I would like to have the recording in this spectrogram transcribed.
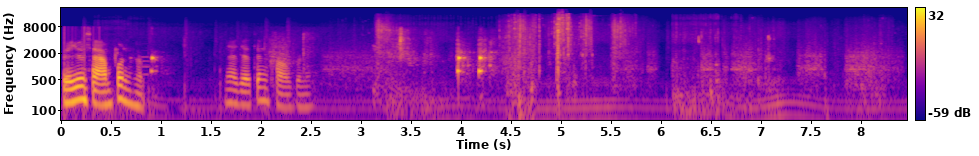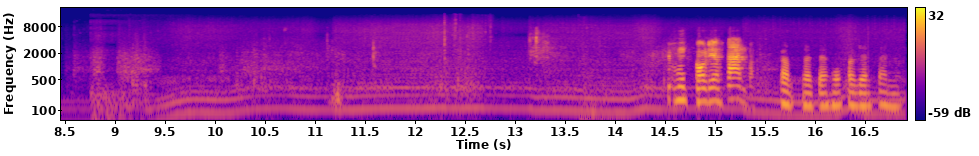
เหลืออยู่สามคนครับ น่าจะเต้นเขาคนนี้ คือผมเขาเรียนสั้นป่ะครับน่าจะหัวความยันสั้นครับ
